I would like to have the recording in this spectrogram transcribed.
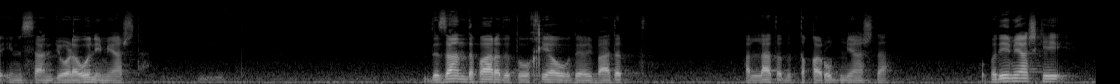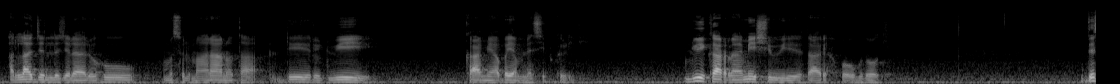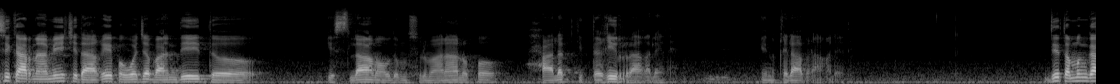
د انسان جوړونې میاش ده د ځان د پاره د توخی او د عبادت الله ته د تقرب میاش ده او په دې میاشت کې الله جل جلاله مسلمانانو ته ډېرې لوی کامیابۍ هم نصیب کړي دي لوی کارنامې شوي دي د تاریخ په اوږدو کې داسې کارنامې چې د هغې په وجه باندې د اسلام او د مسلمانانو په حالت کې تغییر راغلی دی انقلاب راغلی دی دې ته موږ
